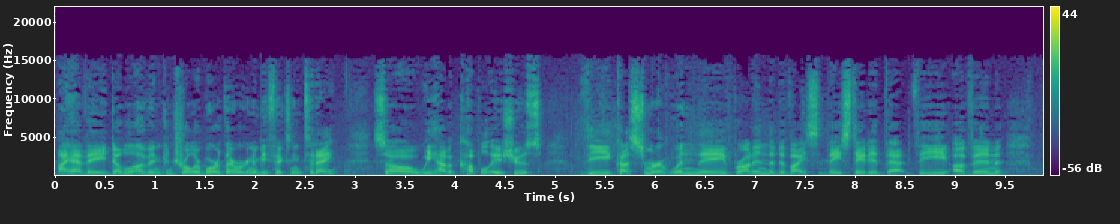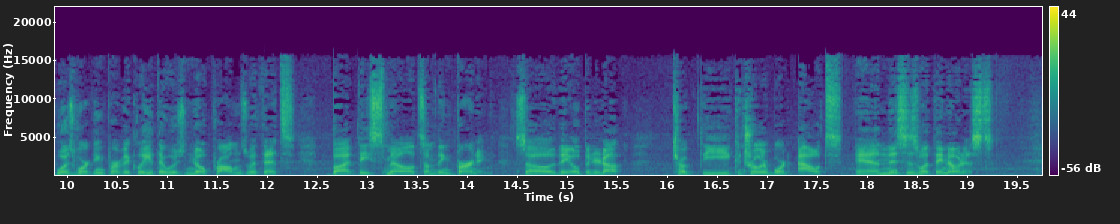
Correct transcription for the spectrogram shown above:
I have a double oven controller board that we're going to be fixing today. So we have a couple issues. The customer, when they brought in the device, they stated that the oven was working perfectly, there was no problems with it, but they smelled something burning. So they opened it up, took the controller board out, and this is what they noticed.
